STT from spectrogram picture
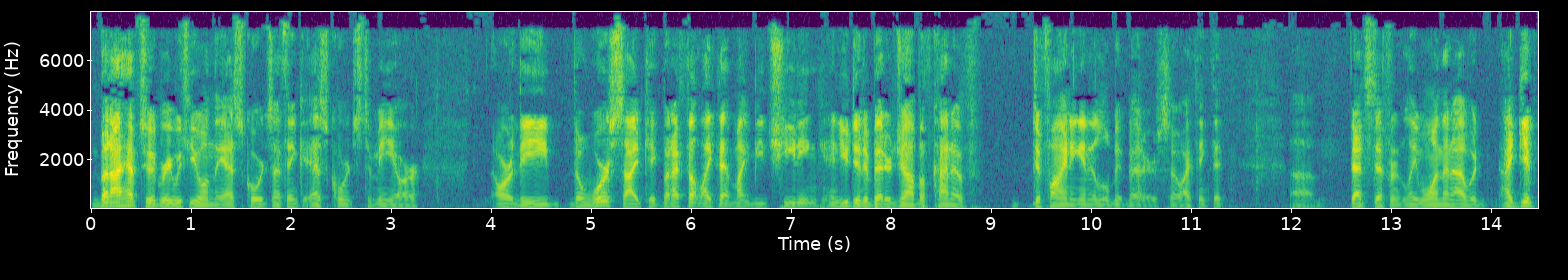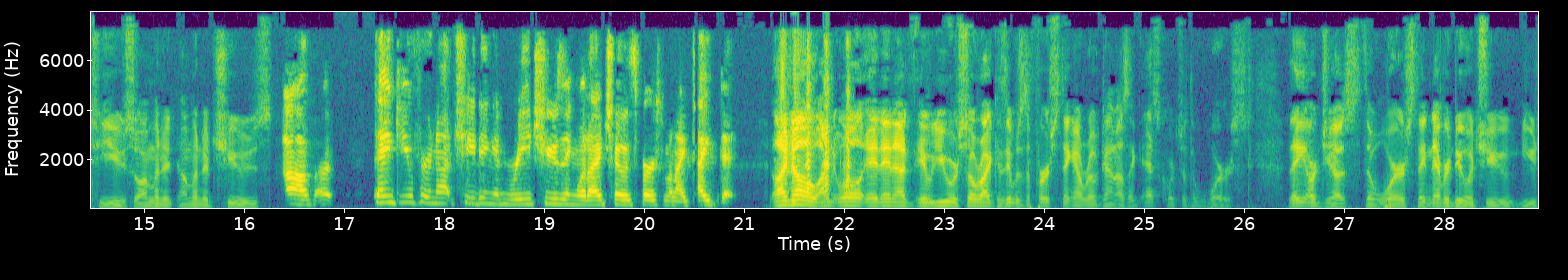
but I have to agree with you on the escorts. I think escorts to me are are the the worst sidekick, but I felt like that might be cheating, and you did a better job of kind of defining it a little bit better. So I think that um, that's definitely one that I would I give to you. So I'm gonna I'm gonna choose. Uh, Thank you for not cheating and re-choosing what I chose first when I typed it. I know. I, well, and, and I, it, you were so right because it was the first thing I wrote down. I was like, escorts are the worst. They are just the worst. They never do what you you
